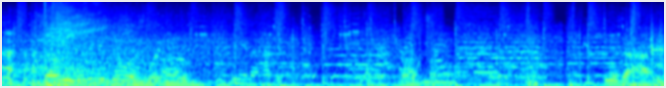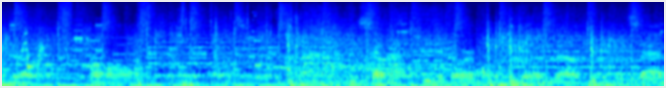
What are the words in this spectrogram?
What are you doing? What Um, he's being a happy guy. She's a happy girl. Oh. So. She's adorable. She's now. It's sad.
